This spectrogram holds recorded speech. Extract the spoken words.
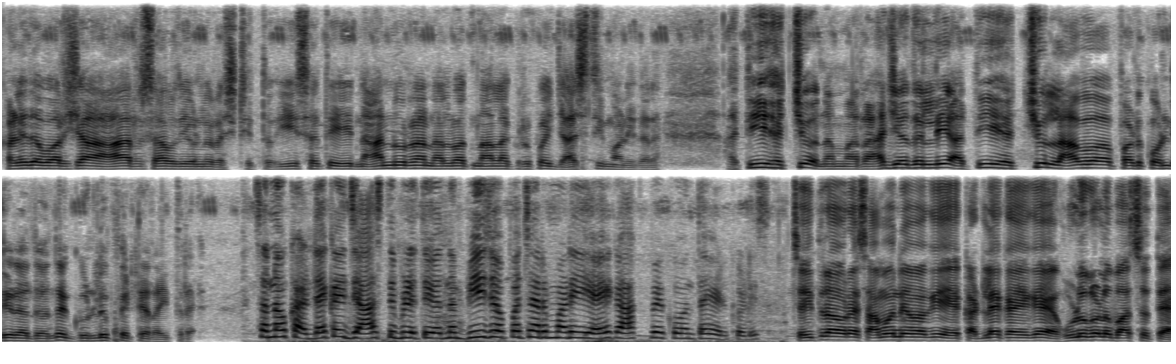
ಕಳೆದ ವರ್ಷ ಆರು ಸಾವಿರದ ಏಳ್ನೂರಷ್ಟಿತ್ತು. ಈ ಸತಿ ನಾನ್ನೂರ ನಲ್ವತ್ನಾಲ್ಕು ರೂಪಾಯಿ ಜಾಸ್ತಿ ಮಾಡಿದ್ದಾರೆ. ಅತಿ ಹೆಚ್ಚು ನಮ್ಮ ರಾಜ್ಯದಲ್ಲಿ ಅತಿ ಹೆಚ್ಚು ಲಾಭ ಪಡ್ಕೊಂಡಿರೋದು ಅಂದರೆ ಗುಂಡ್ಲುಪೇಟೆ ರೈತರೇ. ಸರ್ ನಾವು ಕಡ್ಲೆಕಾಯಿ ಜಾಸ್ತಿ ಬೆಳಿತೀವಿ ಅದನ್ನ ಬೀಜೋಪಚಾರ ಮಾಡಿ ಹೇಗೆ ಹಾಕಬೇಕು ಅಂತ ಹೇಳ್ಕೊಡಿ ಸರ್. ಚೈತ್ರ ಅವರೇ ಸಾಮಾನ್ಯವಾಗಿ ಕಡಲೆಕಾಯಿಗೆ ಹುಳುಗಳು ಬಾಸುತ್ತೆ.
